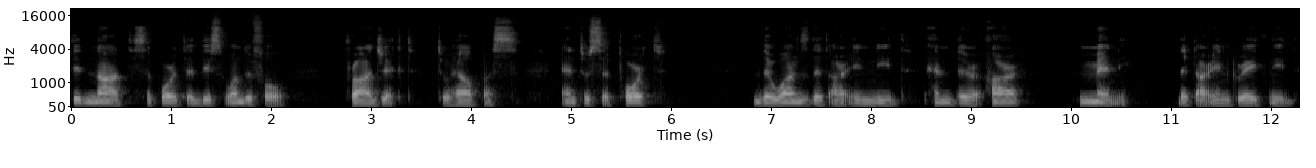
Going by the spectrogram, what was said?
did not supported this wonderful project to help us and to support the ones that are in need. And there are many that are in great need,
